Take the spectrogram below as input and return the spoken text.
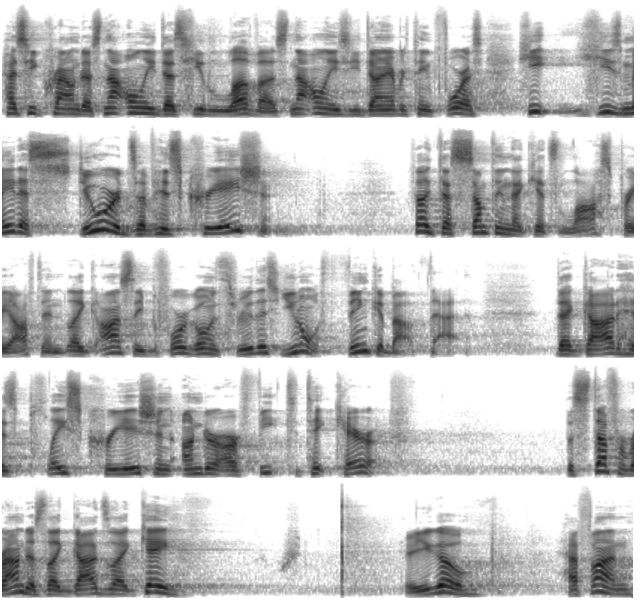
has he crowned us, not only does he love us, not only has he done everything for us, he, he's made us stewards of his creation. I feel like that's something that gets lost pretty often. Like, honestly, before going through this, you don't think about that. That God has placed creation under our feet to take care of. The stuff around us, like, God's like, okay, here you go, have fun.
